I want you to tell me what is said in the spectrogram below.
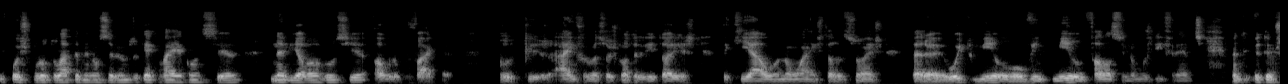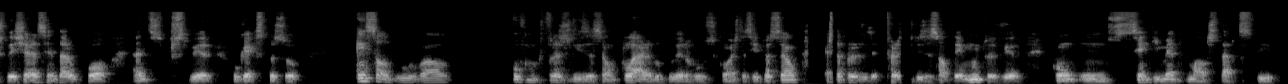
E depois, por outro lado, também não sabemos o que é que vai acontecer na Bielorrússia ao grupo Wagner porque há informações contraditórias de que há ou não há instalações para 8 mil ou 20 mil, falam-se em números diferentes. Portanto, temos que deixar assentar o pó antes de perceber o que é que se passou. Em saldo global, houve uma fragilização clara do poder russo com esta situação. Esta fragilização tem muito a ver com um sentimento de mal-estar que se vive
